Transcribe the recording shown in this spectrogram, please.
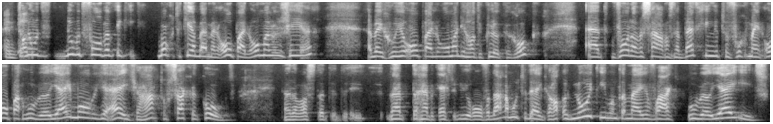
En dat... noem, het, noem het voorbeeld. Ik, ik, mocht een keer bij mijn opa en oma logeren. En mijn goede opa en oma, die had ik gelukkig ook. En voordat we s'avonds naar bed gingen, toen vroeg mijn opa... hoe wil jij morgen je eitje, hard of zacht gekookt? Nou, dat was, dat, daar, daar heb ik echt een uur over na moeten denken. Had nog nooit iemand aan mij gevraagd, hoe wil jij iets?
